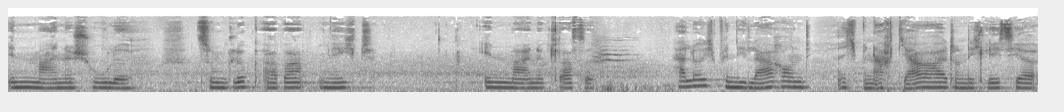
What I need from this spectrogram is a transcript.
in meine Schule. Zum Glück aber nicht in meine Klasse. Hallo, ich bin die Lara und ich bin acht Jahre alt und ich lese hier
